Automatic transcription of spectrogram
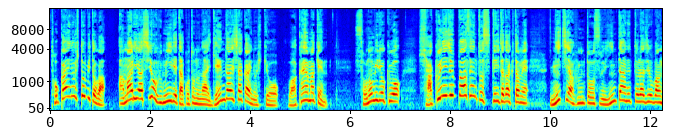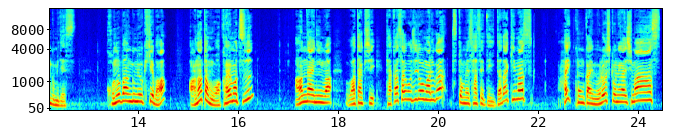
都会の人々があまり足を踏み入れたことのない現代社会の秘境、和歌山県。その魅力を120%知っていただくため、日夜奮闘するインターネットラジオ番組です。この番組を聞けば、あなたも和歌山通？案内人は私、高砂次郎丸が務めさせていただきます。はい、今回もよろしくお願いします。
